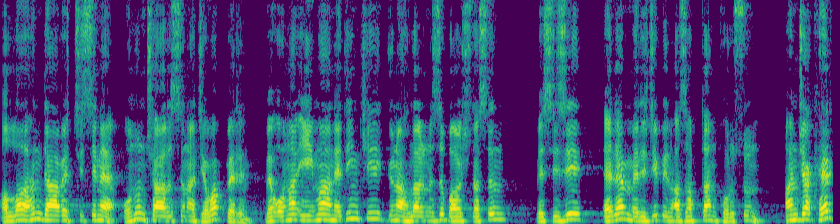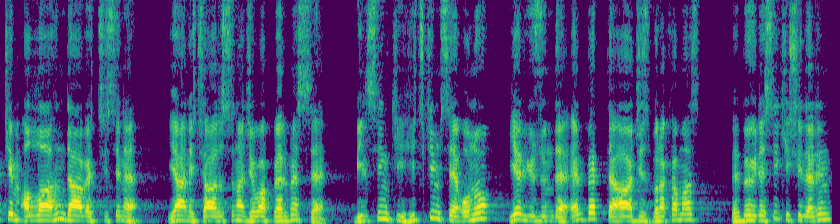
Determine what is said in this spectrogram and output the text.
Allah'ın davetçisine, onun çağrısına cevap verin ve ona iman edin ki günahlarınızı bağışlasın ve sizi elem verici bir azaptan korusun. Ancak her kim Allah'ın davetçisine yani çağrısına cevap vermezse bilsin ki hiç kimse onu yeryüzünde elbette aciz bırakamaz ve böylesi kişilerin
